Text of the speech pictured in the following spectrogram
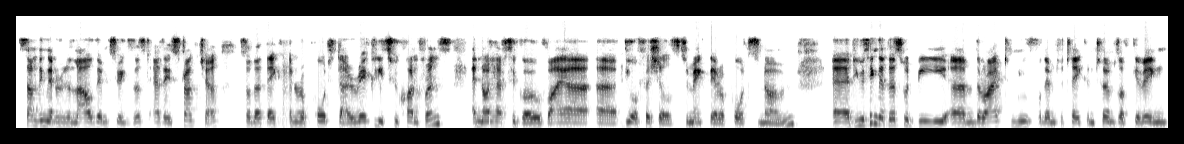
something that would allow them to exist as a structure so that they can report directly to conference and not have to go via uh, the officials to make their reports known. Uh, do you think that this would be um, the right move for them to take in terms of giving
